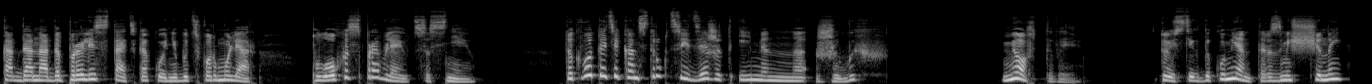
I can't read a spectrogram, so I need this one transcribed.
когда надо пролистать какой-нибудь формуляр, плохо справляются с нею. Так вот, эти конструкции держат именно живых. Мертвые, то есть их документы, размещены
